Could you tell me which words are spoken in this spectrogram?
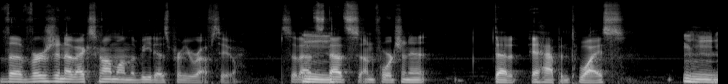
the version of XCOM on the Vita is pretty rough too. So that's Mm. that's unfortunate that it happened twice. hmm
